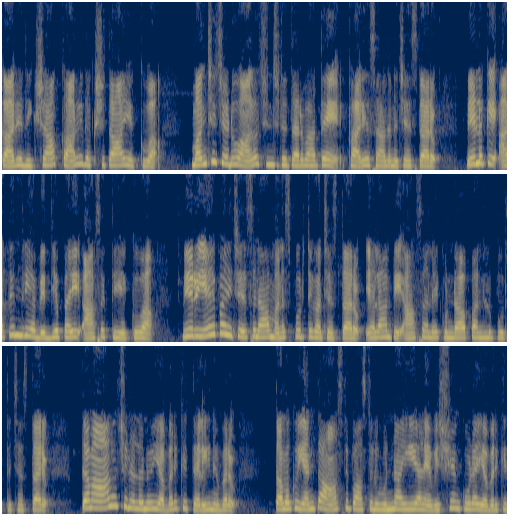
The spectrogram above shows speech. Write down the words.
కార్యదీక్ష కార్యదక్షత ఎక్కువ. మంచి చెడు ఆలోచించిన తర్వాతే కార్యసాధన చేస్తారు. వీళ్ళకి అతీంద్రియ విద్యపై ఆసక్తి ఎక్కువ. వీరు ఏ పని చేసినా మనస్ఫూర్తిగా చేస్తారు. ఎలాంటి ఆశ లేకుండా పనులు పూర్తి చేస్తారు. తమ ఆలోచనలను ఎవరికి తెలియనివ్వరు. తమకు ఎంత ఆస్తిపాస్తులు ఉన్నాయి అనే విషయం కూడా ఎవరికి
